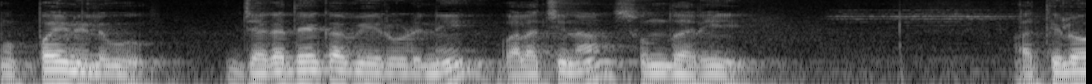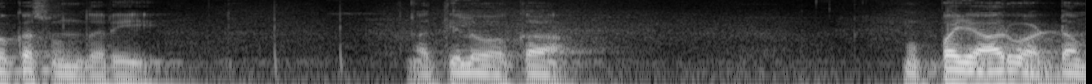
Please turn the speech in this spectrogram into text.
ముప్పై నిలువు జగదేక వీరుడిని వలచిన సుందరి అతిలోక సుందరి. అతిలోక ముప్పై ఆరు అడ్డం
